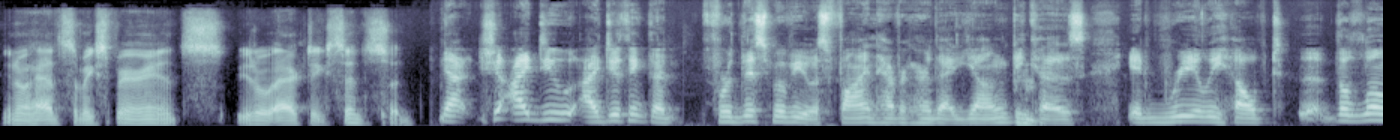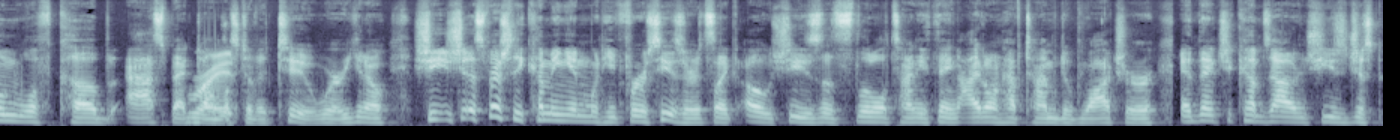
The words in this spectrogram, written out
you know had some experience, you know, acting since. Now, sh- I do I do think that for this movie it was fine having her that young Hmm. because it really helped the the lone wolf cub aspect Right. almost of it too. Where you know she, she especially coming in when he first sees her, it's like oh she's this little tiny thing. I don't have time to watch her, and then she comes out and she's just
